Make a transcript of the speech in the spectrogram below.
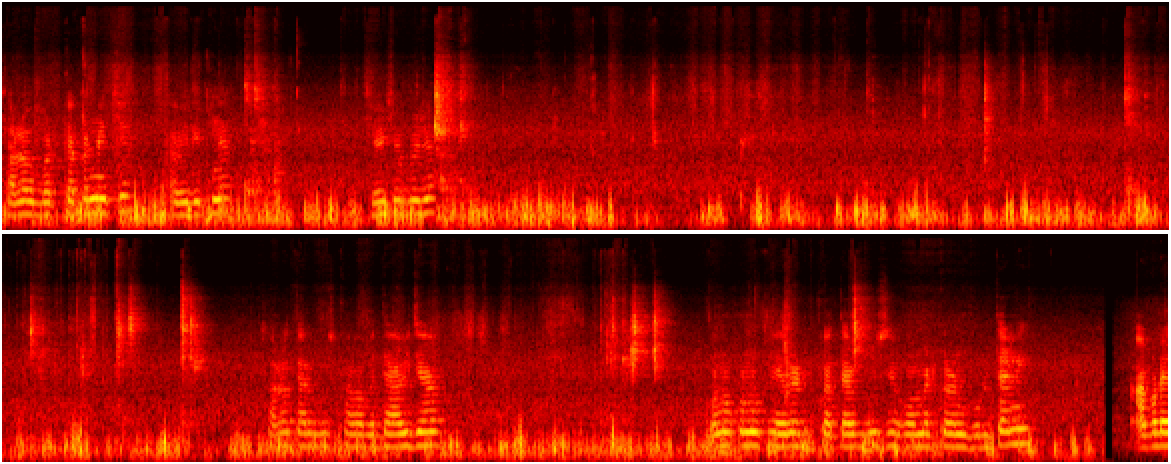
ચાલો બટકા કરી નાખીએ આવી રીતના જોઈ શકો છો ચાલો તરબૂચ ખાવા બધા આવી જાઓ કોનું કોનું ફેવરેટ તરબૂચ છે કોમેન્ટ કરવાનું ભૂલતા નહીં. આપણે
